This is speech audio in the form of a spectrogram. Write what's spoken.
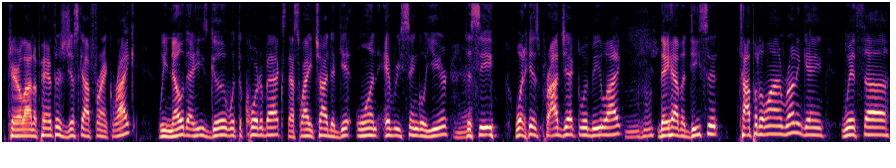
The Carolina Panthers just got Frank Reich. We know that he's good with the quarterbacks. That's why he tried to get one every single year to see what his project would be like. They have a decent top of the line running game with uh,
